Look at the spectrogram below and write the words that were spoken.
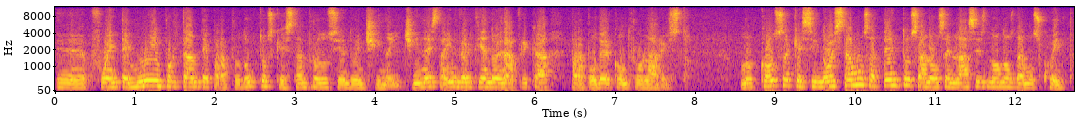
eh, fuente muy importante para productos que están produciendo en China y China está invirtiendo en África para poder controlar esto. Cosa que si no estamos atentos a los enlaces no nos damos cuenta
